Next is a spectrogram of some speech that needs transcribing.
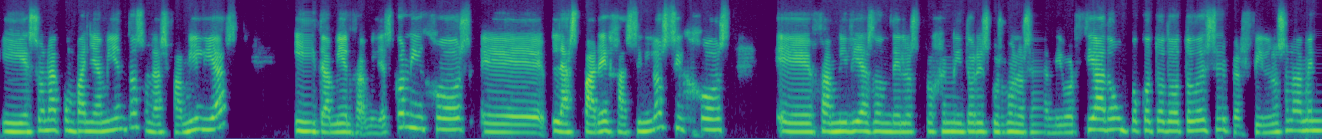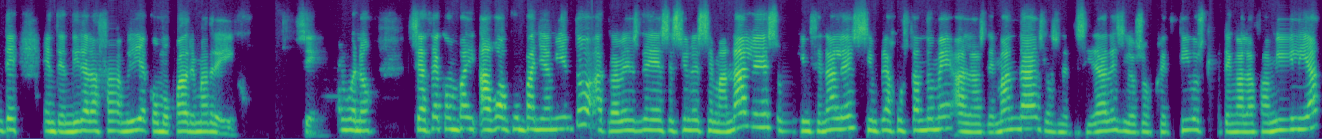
Y son acompañamientos a las familias y también familias con hijos, las parejas sin los hijos, eh, familias donde los progenitores pues bueno, se han divorciado, un poco todo, todo ese perfil, no solamente entendida la familia como padre, madre e hijo. Sí. Y bueno, se hace hago acompañamiento a través de sesiones semanales o quincenales, siempre ajustándome a las demandas, las necesidades y los objetivos que tenga la familia.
